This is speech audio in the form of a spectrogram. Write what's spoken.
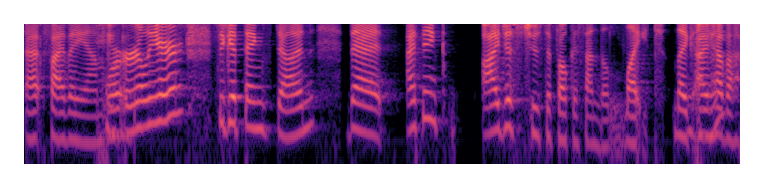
at 5 a.m or earlier to get things done that i think I just choose to focus on the light. Like mm-hmm. I have a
